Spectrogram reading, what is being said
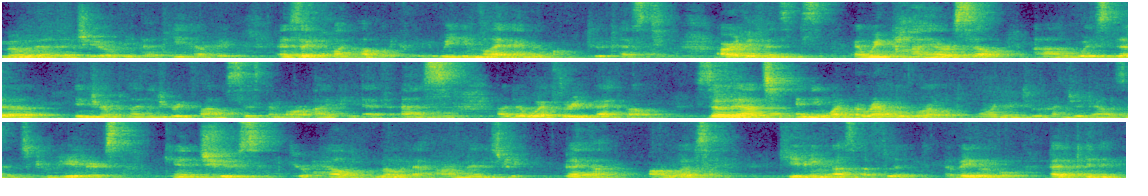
moda.gov.tw, and say quite publicly, we invite everyone to test our defenses, and we tie ourselves uh, with the Interplanetary File System, or IPFS, the Web3 backbone, so that anyone around the world, more than 200,000 computers, can choose to help mode our ministry, up our website, keeping us afloat, available at pinning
